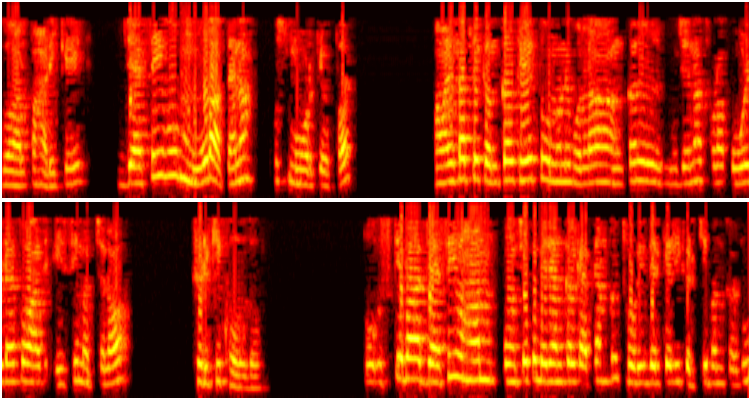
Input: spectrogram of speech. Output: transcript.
ग्वाल पहाड़ी के। जैसे ही वो मोड़ आता है ना, उस मोड़ के ऊपर, हमारे साथ एक अंकल थे तो उन्होंने बोला, अंकल, मुझे ना थोड़ा कोल्ड है तो आज एसी मत चलाओ, खिड़की खोल दो। तो उसके बाद जैसे ही हम पहुँचे तो मेरे अंकल कहते हैं, अंकल, थोड़ी देर के लिए खिड़की बंद कर दू।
